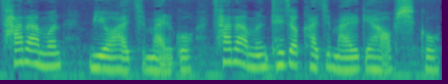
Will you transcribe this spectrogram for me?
사람은 미워하지 말고 사람은 대적하지 말게 하옵시고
